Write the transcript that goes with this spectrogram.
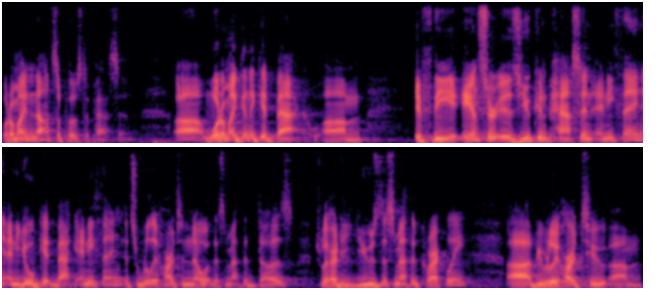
What am I not supposed to pass in? Uh, what am I going to get back? Um, if the answer is you can pass in anything and you'll get back anything, it's really hard to know what this method does. It's really hard to use this method correctly. Uh, it'd be really hard to um,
